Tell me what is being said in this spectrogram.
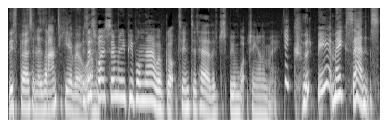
this person is an anti-hero. Is this why so many people now have got tinted hair? They've just been watching anime. It could be. It makes sense.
